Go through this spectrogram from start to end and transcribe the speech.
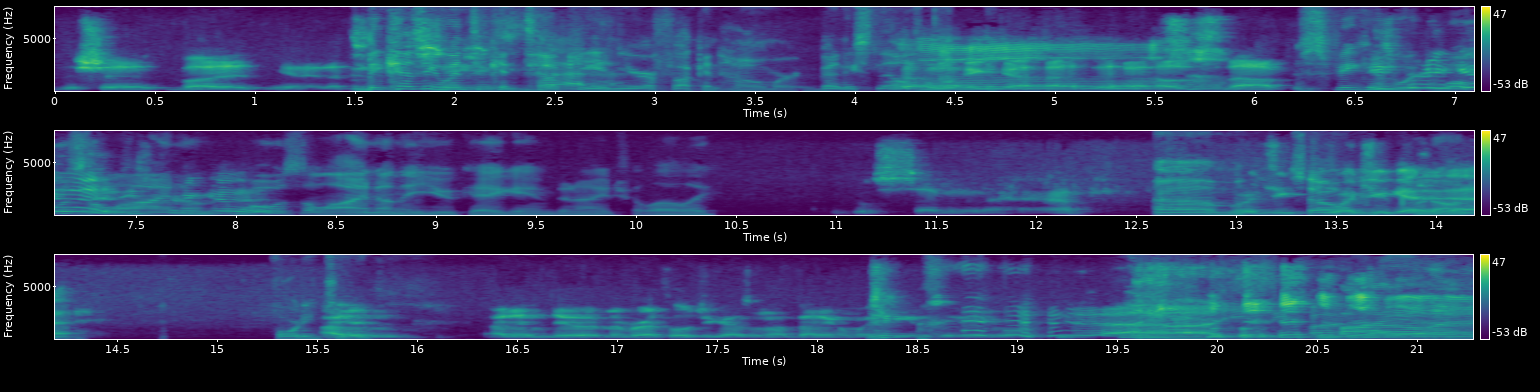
the shit. But you know, that's Because he went to Kentucky that? and you're a fucking homer. Benny Snell. Oh Snell's my not. god! I'll stop. speaking, He's of, what, pretty what was the line on good. what was the line on the UK game tonight, Chilelli? It goes seven and a half. Um, What'd you so What'd you get it on at? 42. I didn't. Do it. Remember, I told you guys I'm not betting on my teams anymore. My, uh,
